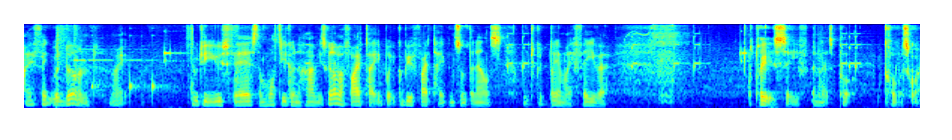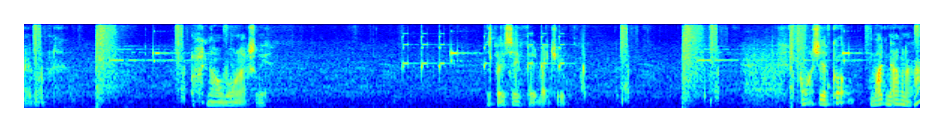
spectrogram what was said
I think we're done. Right. Who to use first and what's he going to have? He's going to have a fire type, but it could be a fire type and something else, which could play in my favour. Let's play it safe and let's put Corvisquire on. Oh, no, I won't actually. Let's play it safe and play it Raichu. Oh, actually, I've got Magnet, haven't I?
